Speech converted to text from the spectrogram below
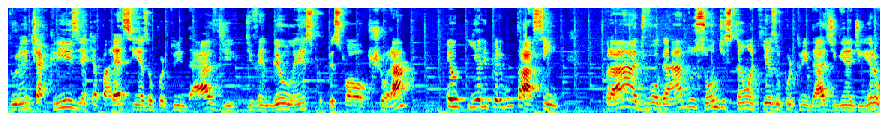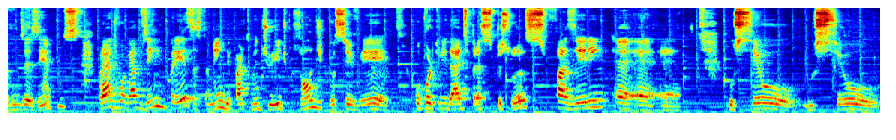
durante a crise é que aparecem as oportunidades de, de vender o lenço para o pessoal chorar. Eu ia lhe perguntar, assim, para advogados, onde estão aqui as oportunidades de ganhar dinheiro, alguns exemplos. Para advogados em empresas também, em departamentos jurídicos, onde você vê oportunidades para essas pessoas fazerem é, é, é, o seu o seu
